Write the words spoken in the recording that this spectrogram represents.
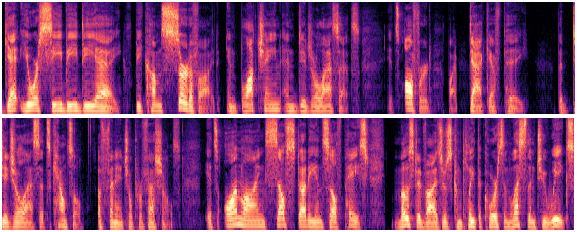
get your CBDA, become certified in blockchain and digital assets. It's offered by DACFP, the Digital Assets Council of Financial Professionals. It's online, self study, and self paced. Most advisors complete the course in less than two weeks,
